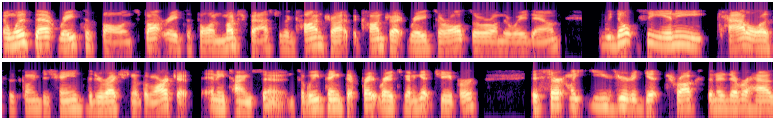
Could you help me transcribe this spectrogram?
And with that, rates have fallen. Spot rates have fallen much faster than contract. The contract rates are also on their way down. We don't see any catalyst that's going to change the direction of the market anytime soon. So we think that freight rates are going to get cheaper. It's certainly easier to get trucks than it ever has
